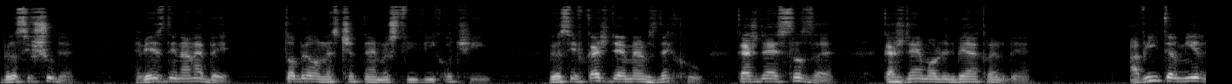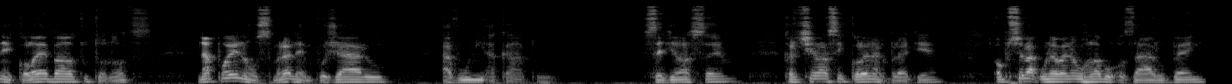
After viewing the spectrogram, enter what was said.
Byl si všude. Hvězdy na nebi. To bylo nesčetné množství tvých očí. Byl si v každém mém vzdechu, každé slze, každé modlitbě a kledbě. A vítr mírně kolébal tuto noc, napojenou smradem požáru a vůní akátů. Seděla jsem, krčela si kolena k bratě, opřela unavenou hlavu o zárubeň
